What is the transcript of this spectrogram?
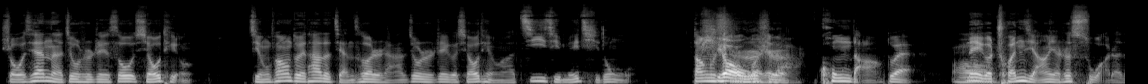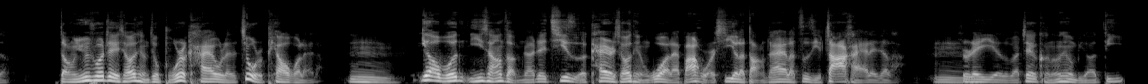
首先呢，就是这艘小艇，警方对它的检测是啥？就是这个小艇啊，机器没启动过，当时是空档，对，哦那个船桨也是锁着的，等于说这小艇就不是开过来的，就是飘过来的。嗯要不你想怎么着？这妻子开着小艇过来，把火熄了，挡摘了，自己扎海里去了，嗯，是这意思吧？这个可能性比较低。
